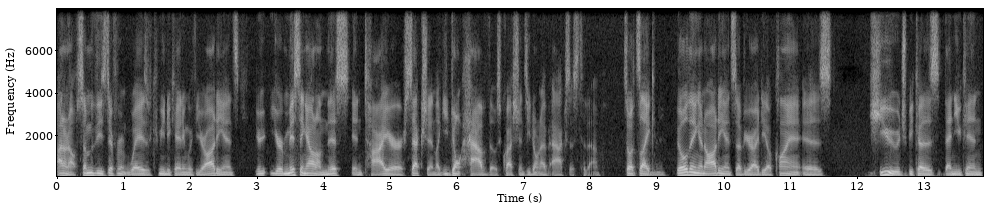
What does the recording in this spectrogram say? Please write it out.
I don't know, some of these different ways of communicating with your audience, you're you're missing out on this entire section. Like you don't have those questions, you don't have access to them. So it's like mm-hmm. building an audience of your ideal client is huge because then you can,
